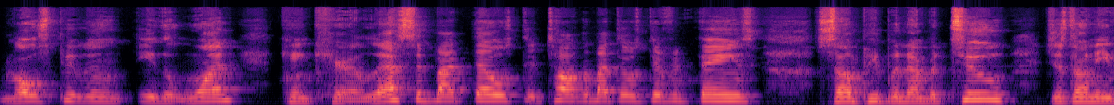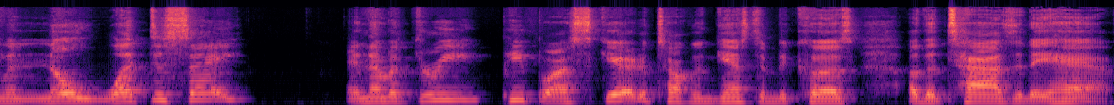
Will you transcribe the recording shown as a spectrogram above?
Most people, either one, can care less about those to talk about those different things. Some people, number two, just don't even know what to say. And number three, people are scared to talk against it because of the ties that they have.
